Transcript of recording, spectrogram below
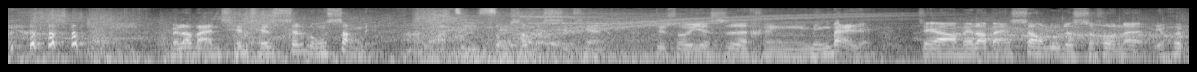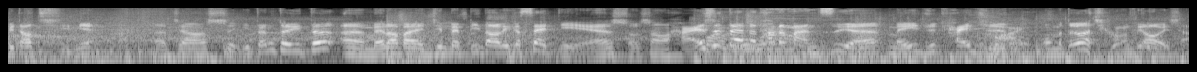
梅老板前前升龙上脸啊，把自己送上了西天，对手也是很明白人。这样梅老板上路的时候呢，也会比较体面。那这样是一灯对一灯，嗯，梅老板已经被逼到了一个赛点，手上还是带着他的满资源。每一局开局，我们都要强调一下，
